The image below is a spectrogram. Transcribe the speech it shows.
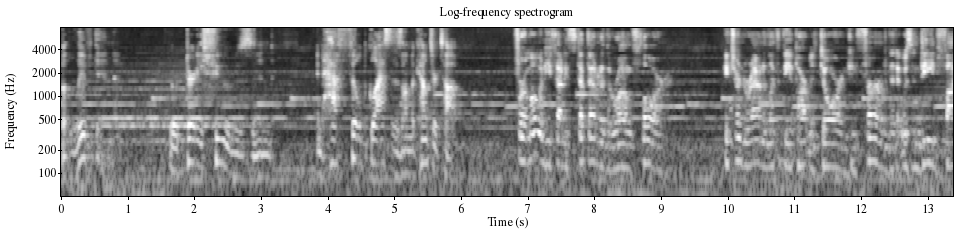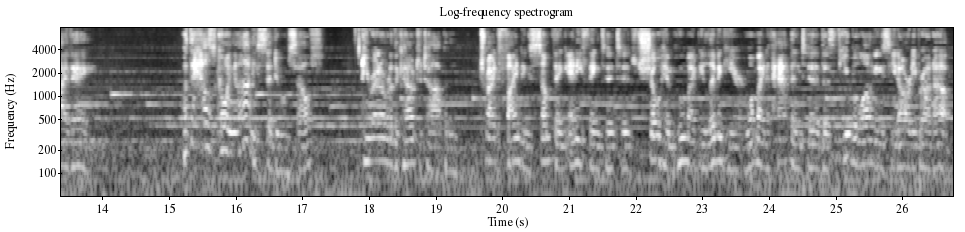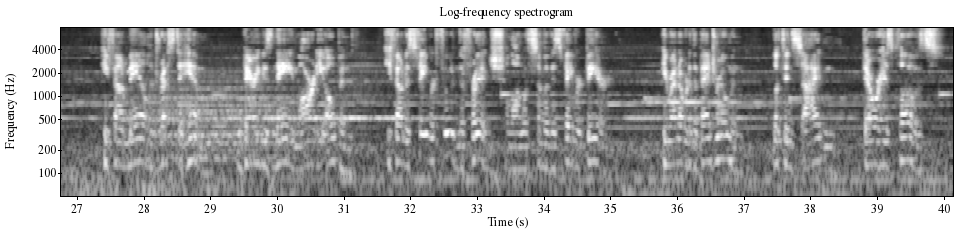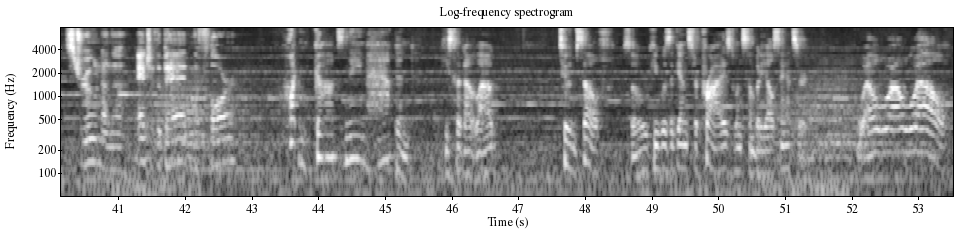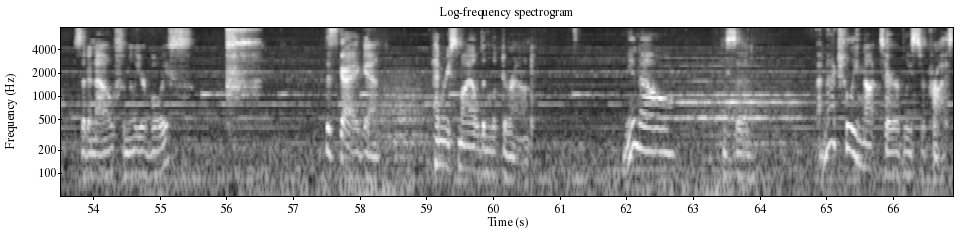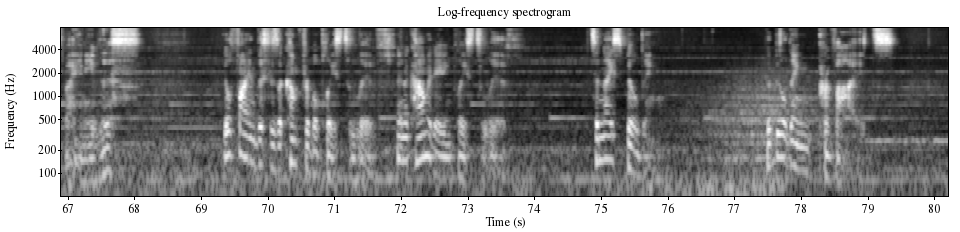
but lived in. There were dirty shoes and and half-filled glasses on the countertop. For a moment, he thought he'd stepped out onto the wrong floor. He turned around and looked at the apartment door and confirmed that it was indeed 5A. What the hell's going on? He said to himself. He ran over to the countertop and tried finding something, anything, to, to show him who might be living here and what might have happened to the few belongings he'd already brought up. He found mail addressed to him, bearing his name already opened. He found his favorite food in the fridge, along with some of his favorite beer. He ran over to the bedroom and looked inside, and there were his clothes, strewn on the edge of the bed and the floor. What in God's name happened? He said out loud. To himself, so he was again surprised when somebody else answered. Well, well, well, said a now familiar voice. this guy again. Henry smiled and looked around. You know, he said, I'm actually not terribly surprised by any of this. You'll find this is a comfortable place to live, an accommodating place to live. It's a nice building. The building provides.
